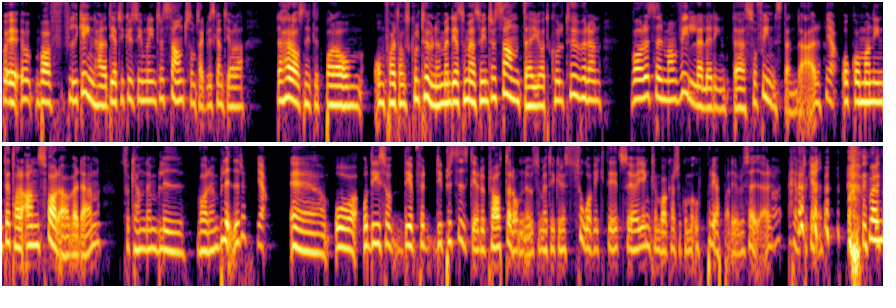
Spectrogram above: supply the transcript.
Får jag bara flika in här att jag tycker det är så himla intressant, som sagt vi ska inte göra det här avsnittet bara om, om företagskultur nu, men det som är så intressant är ju att kulturen, vare sig man vill eller inte, så finns den där. Ja. Och om man inte tar ansvar över den så kan den bli vad den blir. Ja. Eh, och och det, är så, det, för det är precis det du pratar om nu som jag tycker är så viktigt, så jag egentligen bara kanske kommer upprepa det du säger. Ja, helt okej. Men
